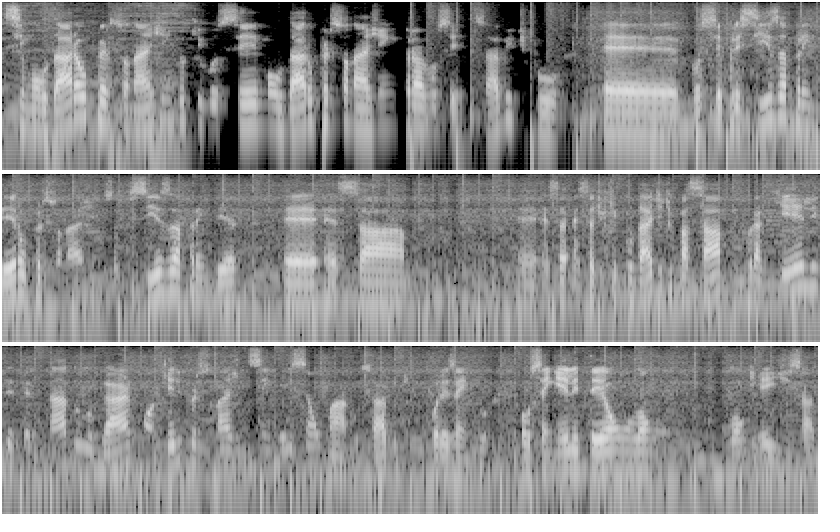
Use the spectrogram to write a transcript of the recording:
se moldar ao personagem do que você moldar o personagem para você, sabe? Tipo, é, você precisa aprender o personagem, você precisa aprender é, essa, é, essa essa dificuldade de passar por aquele determinado lugar com aquele personagem sem ele ser um mago, sabe? Tipo, por exemplo, ou sem ele ter um long, long range, sabe?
